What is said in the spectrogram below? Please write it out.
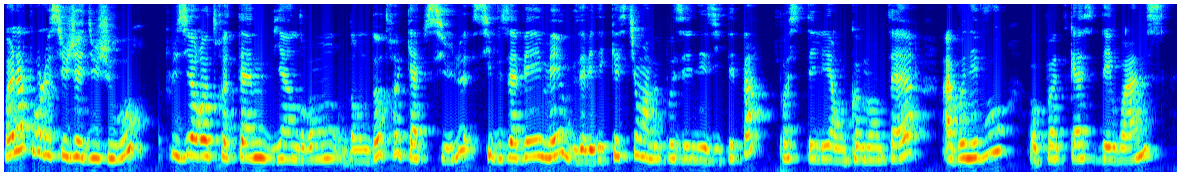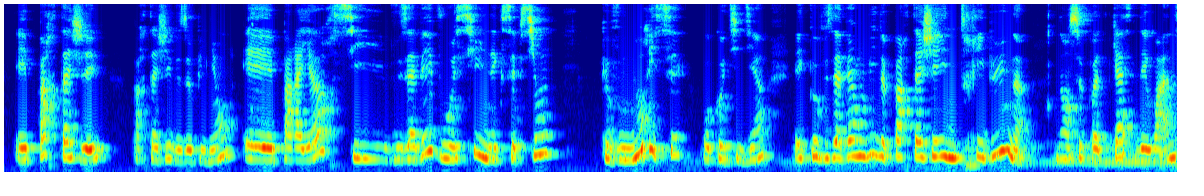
Voilà pour le sujet du jour. Plusieurs autres thèmes viendront dans d'autres capsules. Si vous avez aimé ou vous avez des questions à me poser, n'hésitez pas, postez-les en commentaire, abonnez-vous au podcast Day Ones et partagez, partagez vos opinions. Et par ailleurs, si vous avez vous aussi une exception que vous nourrissez au quotidien et que vous avez envie de partager une tribune dans ce podcast des Ones,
